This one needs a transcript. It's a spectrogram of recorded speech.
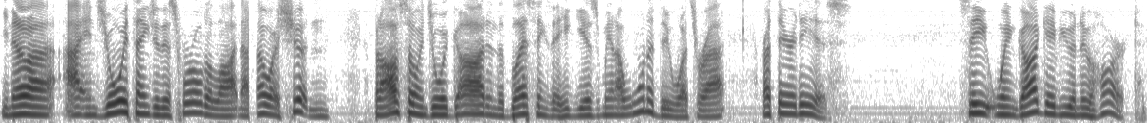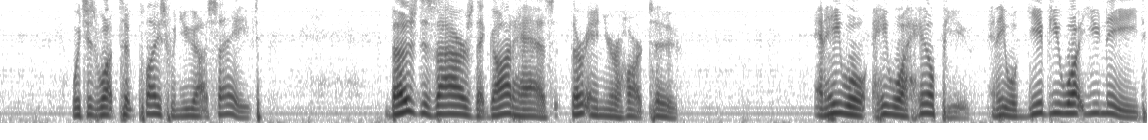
You know, I, I enjoy things of this world a lot, and I know I shouldn't, but I also enjoy God and the blessings that He gives me, and I want to do what's right. Right there it is. See, when God gave you a new heart, which is what took place when you got saved, those desires that God has, they're in your heart too. And He will He will help you, and He will give you what you need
